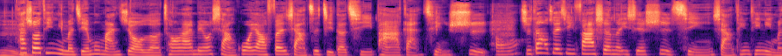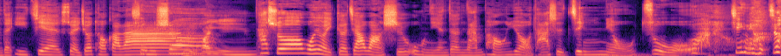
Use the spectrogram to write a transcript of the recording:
嗯，他说听你们节目蛮久了，从来没有想过要分享自己的奇葩感情事。哦，直到最近发生了一些事情，想听听你们的意见，所以就投稿啦。请说。嗯，欢迎。他说：“我有一个交往十五年的男朋友，他是金牛座。哇，金牛座，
